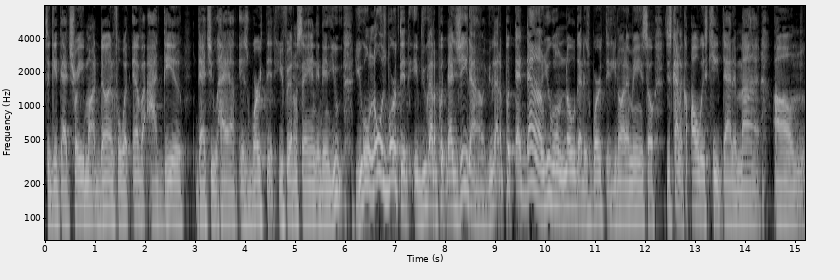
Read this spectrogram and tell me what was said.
to get that trademark done for whatever idea that you have is worth it. You feel what I'm saying? And then you you gonna know it's worth it if you got to put that G down. If you got to put that down, you gonna know that it's worth it. You know what I mean? So just kind of always keep that in mind. Um,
